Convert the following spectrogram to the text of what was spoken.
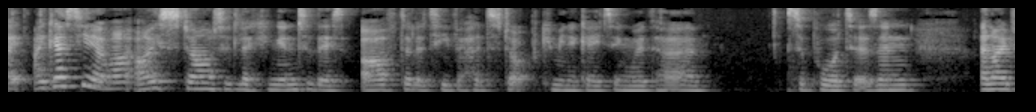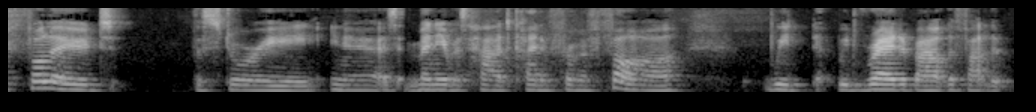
I, guess you know I, I started looking into this after Latifa had stopped communicating with her supporters, and and I'd followed the story, you know, as many of us had, kind of from afar. We'd we'd read about the fact that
